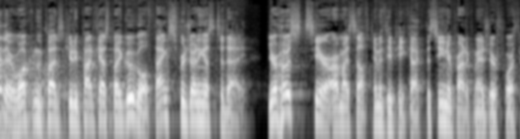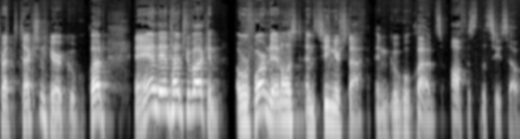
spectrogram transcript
Hi there. Welcome to the Cloud Security Podcast by Google. Thanks for joining us today. Your hosts here are myself, Timothy Peacock, the Senior Product Manager for Threat Detection here at Google Cloud, and Anton Chuvakin, a reformed analyst and senior staff in Google Cloud's Office of the CISO.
